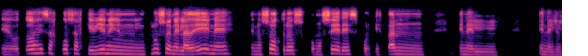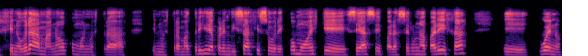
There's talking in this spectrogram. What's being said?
eh, o todas esas cosas que vienen incluso en el ADN de nosotros como seres, porque están en el, en el genograma, ¿no? Como en nuestra, en nuestra matriz de aprendizaje sobre cómo es que se hace para ser una pareja, eh, bueno,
